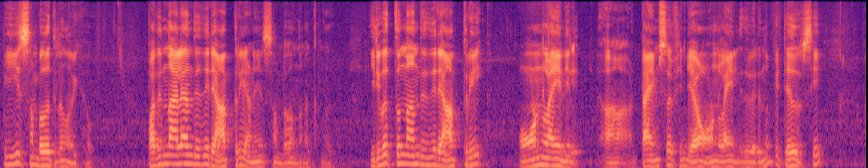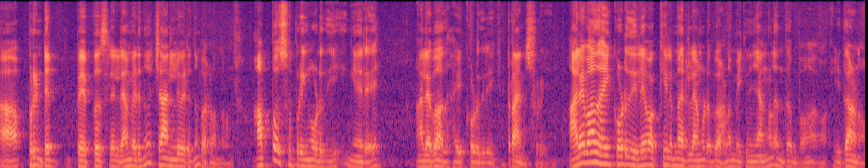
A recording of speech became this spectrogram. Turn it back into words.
ഇപ്പോൾ ഈ സംഭവത്തിൽ നോക്കിക്കോ. പതിനാലാം തീയതി രാത്രിയാണ് ഈ സംഭവം നടക്കുന്നത്. ഇരുപത്തൊന്നാം തീയതി രാത്രി ഓൺലൈനിൽ ടൈംസ് ഓഫ് ഇന്ത്യ ഓൺലൈൻ ഇത് വരുന്നു. പിറ്റേ ദിവസം പ്രിന്റഡ് പേപ്പേഴ്സിലെല്ലാം വരുന്നു. ചാനൽ വരുന്നു. ബഹളം തുടങ്ങും. അപ്പോൾ സുപ്രീം കോടതി ഇങ്ങനെ അലഹാബാദ് ഹൈക്കോടതിയിലേക്ക് ട്രാൻസ്ഫർ ചെയ്യുന്നു അലഹബാദ് ഹൈക്കോടതിയിലെ വക്കീലന്മാരെല്ലാം കൂടെ ബഹളം വയ്ക്കുന്നത് ഞങ്ങൾ എന്താ ഇതാണോ?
